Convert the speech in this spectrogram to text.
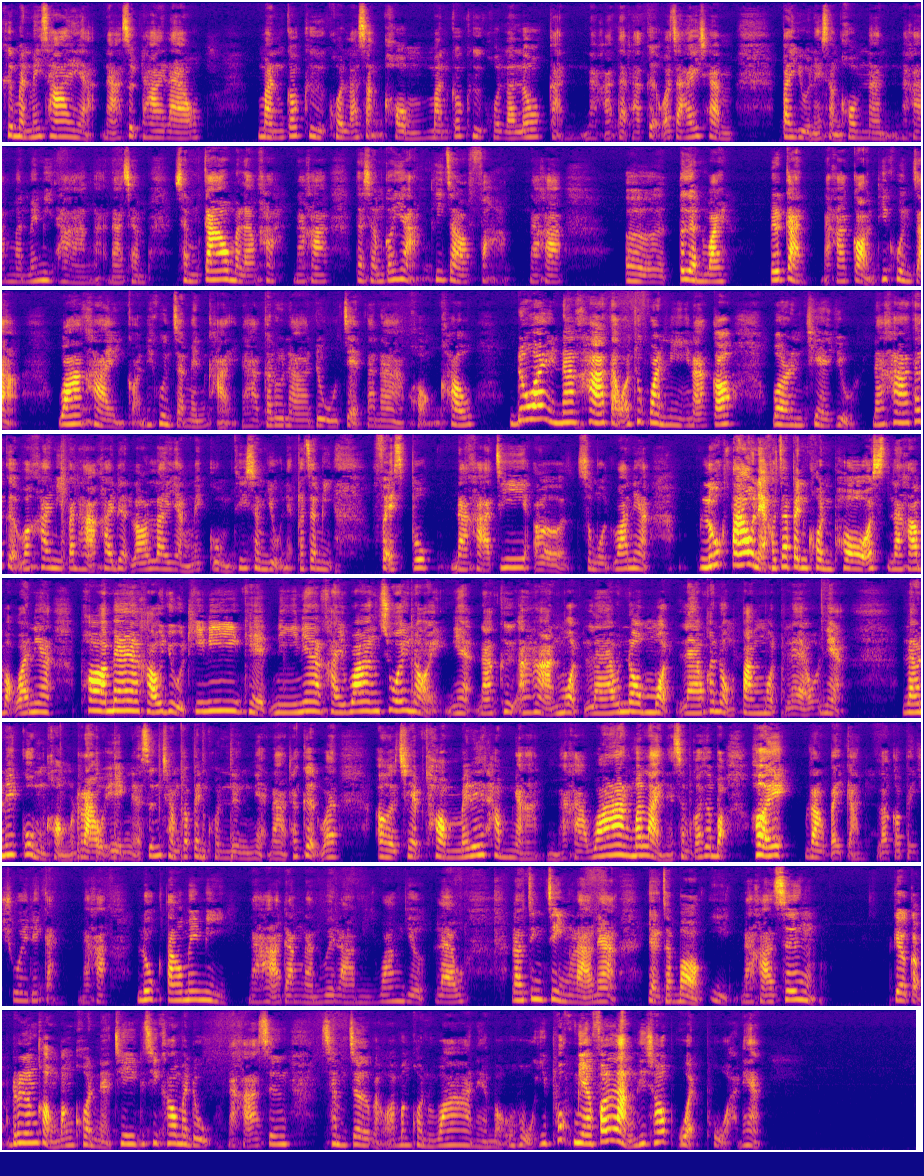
คือมันไม่ใช่อะนะสุดท้ายแล้ว มันก็คือคนละสังคม มันก็คือคนละโลกกันนะคะ แต่ถ้าเกิดว่าจะให้แชมป์ไปอยู่ในสังคมนั้นนะคะ มันไม่มีทางอะนะแชมป์แชมป์ก้าวมาแล้วค่ะนะคะ แต่แชมป์ก็อยากที่จะฝากนะคะเอ่อเตือนไว้ด้วยกันนะคะ ก่อนที่คุณจะว่าใครก่อนที่คุณจะเมนใครนะคะ กรุณาดูเจตนาของเขา ด้วยนะคะ แต่ว่าทุกวันนี้นะก็วอร์เนเทียอยู่นะคะ ถ้าเกิดว่าใครมีปัญหาใครเดือดร้อนอะไรอย่างในกลุ่มที่ชมอยู่เนี่ยก็จะมี Facebook นะคะที่เออสมมติว่าเนี่ยลูกเต้าเนี่ยเขาจะเป็นคนโพสต์นะคะ บอกว่าเนี่ยพ่อแม่เขาอยู่ที่นี่เขตนี้เนี่ยใครว่างช่วยหน่อยเนี่ยนะคืออาหารหมดแล้วนมหมดแล้วขนมปังหมดแล้วเนี่ยแล้วในกลุ่มของเราเองเนี่ยซึ่งฉันก็เป็นคนหนึ่งเนี่ยนะถ้าเกิดว่า เออเชฟทอมไม่ได้ทำงานนะคะ ว่างเมื่อไหร่เนี่ยฉันก็จะบอก เฮ้ย เราไปกัน แล้วก็ไปช่วยด้วยกันนะคะ ลูกเต้าไม่มีนะคะ ดังนั้นเวลามีว่างเยอะแล้ว แล้วจริง ๆ แล้วเนี่ย อยากจะบอกอีกนะคะ ซึ่งเกี่ยวกับเรื่องของบางคนเนี่ยที่ที่เข้ามาดูนะคะ ซึ่งฉันเจอแบบว่าบางคนว่าเนี่ยบอกโอ้โหอีพวกเมียฝรั่งที่ชอบอวดผัวเนี่ย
